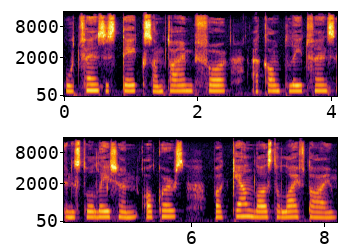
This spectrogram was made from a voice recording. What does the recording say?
Wood fences take some time before a complete fence installation occurs but can last a lifetime.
